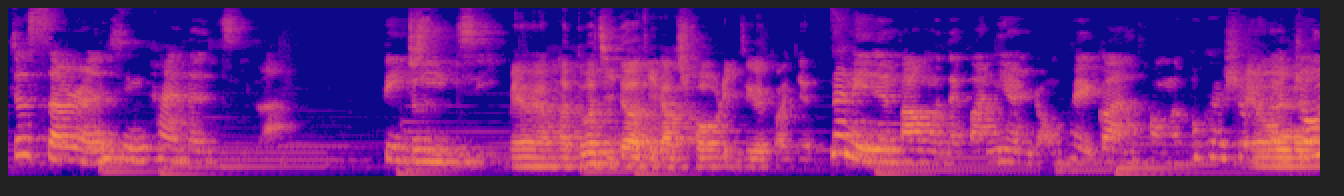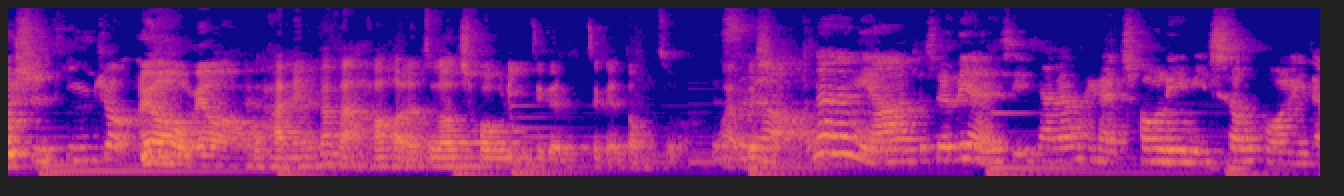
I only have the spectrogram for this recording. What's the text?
就生人心态那集啦，第一集。没有没有，很多集都有提到抽离这个关键。那你已经把我们的观念融会贯通了，不愧是我们的忠实听众。没有我没有，我 还没办法好好的做到抽离这个这个动作，我还不行。哦，那那你要就是练习一下，让它可以抽离你生活里的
